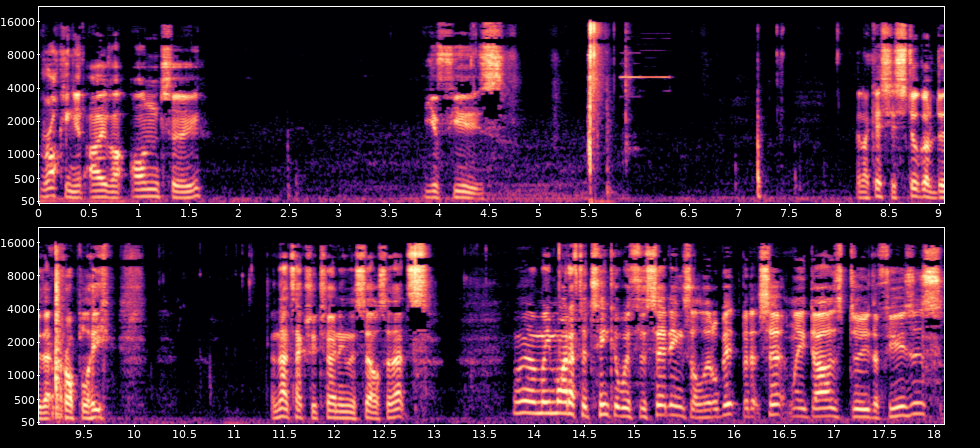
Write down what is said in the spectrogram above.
rocking it over onto your fuse. And I guess you still got to do that properly. And that's actually turning the cell. So that's, well, we might have to tinker with the settings a little bit, but it certainly does do the fuses.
